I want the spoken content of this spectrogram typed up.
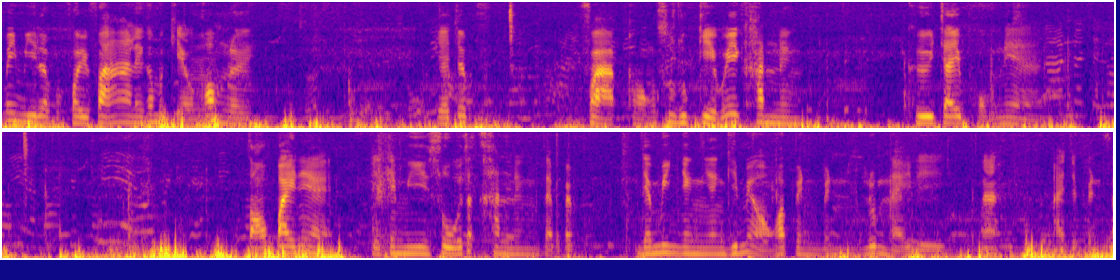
ไม่มีระบบไฟฟ้าอะไรเข้ามาเกี่ยวข้องเลย อยากจะฝากของซูซูกิไว้อีกคันหนึ่งคือใจผมเนี่ย ต่อไปเนี่ยอยากจะมีซูสักคันหนึ่งแต่แบบ ยังมียังยังคิดไม่ออกว่าเป็นเป็นรุ่นไหนดีนะอาจจะเป็นส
